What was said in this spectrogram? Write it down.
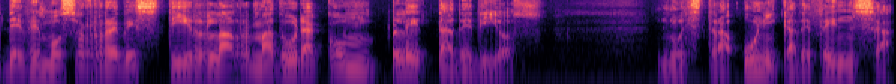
Debemos revestir la armadura completa de Dios. Nuestra única defensa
